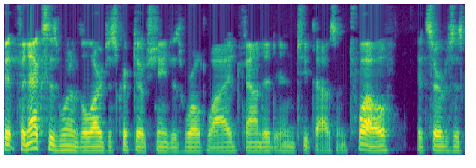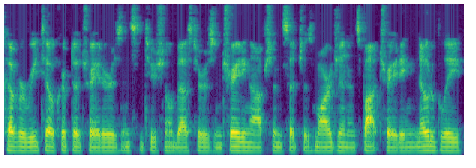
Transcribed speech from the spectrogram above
Bitfinex is one of the largest crypto exchanges worldwide, founded in 2012. Its services cover retail crypto traders, institutional investors, and trading options such as margin and spot trading. Notably,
